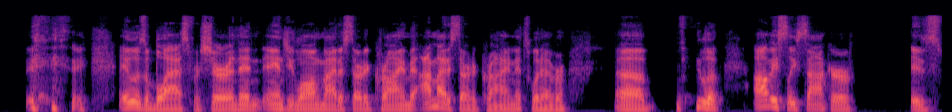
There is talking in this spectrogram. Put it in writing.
it was a blast for sure. And then Angie Long might have started crying. I might have started crying. It's whatever. Uh, look, obviously soccer is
